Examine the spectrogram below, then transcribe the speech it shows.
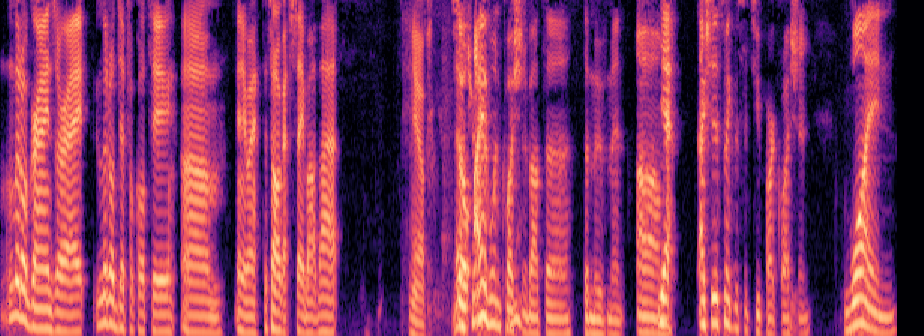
little grinds all right little difficulty um anyway that's all i got to say about that Yeah. So. I have one question about the the movement. Um, Yeah. Actually, let's make this a two part question. One,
